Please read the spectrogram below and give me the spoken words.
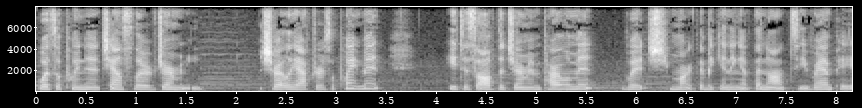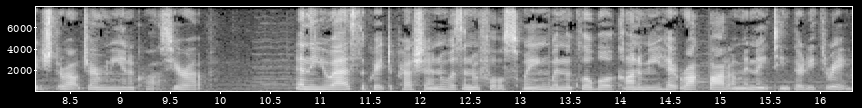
was appointed Chancellor of Germany. Shortly after his appointment, he dissolved the German parliament, which marked the beginning of the Nazi rampage throughout Germany and across Europe. In the US, the Great Depression was in a full swing when the global economy hit rock bottom in 1933.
